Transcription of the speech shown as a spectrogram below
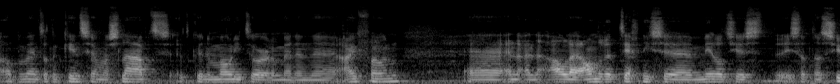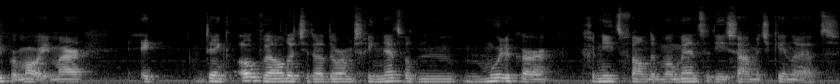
op het moment dat een kind zeg maar, slaapt, het kunnen monitoren met een eh, iPhone. Eh, en, en allerlei andere technische middeltjes is dat dan super mooi. Maar ik denk ook wel dat je daardoor misschien net wat moeilijker geniet van de momenten die je samen met je kinderen hebt.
